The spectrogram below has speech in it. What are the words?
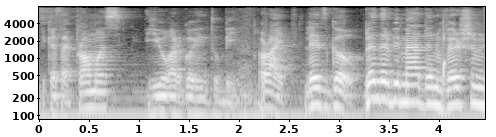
Because I promise you are going to be. Alright, let's go. Blender BIM add-on version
